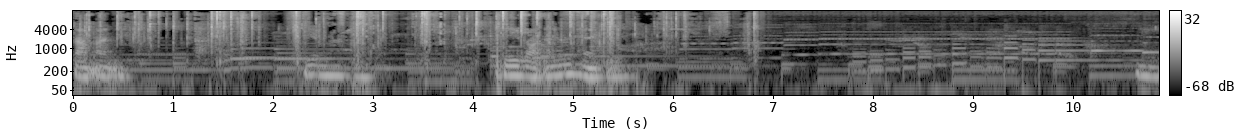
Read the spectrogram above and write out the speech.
สามอัน เยี่ยมมากดีหลอดอันนี้ไม่แพงเลยนี่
